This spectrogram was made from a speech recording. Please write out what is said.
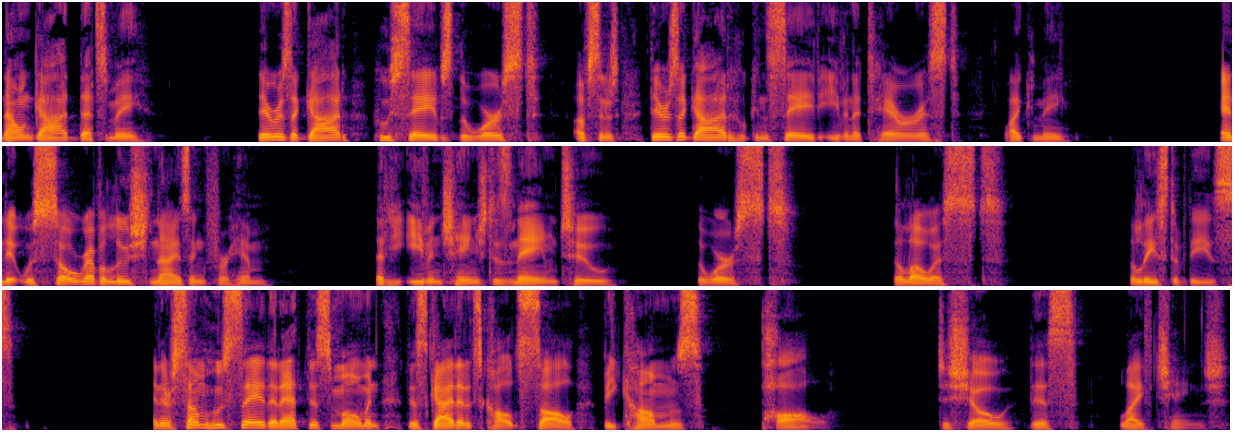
now in God, that's me. There is a God who saves the worst of sinners. There's a God who can save even a terrorist like me. And it was so revolutionizing for him that he even changed his name to the worst, the lowest, the least of these. And there's some who say that at this moment, this guy that it's called Saul becomes Paul to show this life change.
